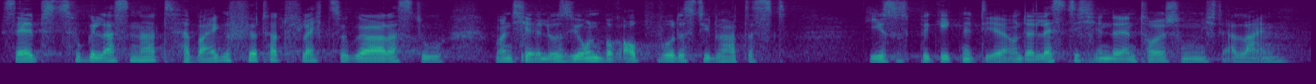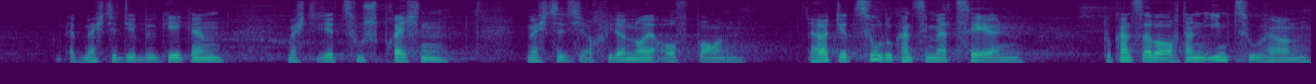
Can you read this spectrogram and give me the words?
selbst zugelassen hat, herbeigeführt hat, vielleicht sogar, dass du manche Illusion beraubt wurdest, die du hattest. Jesus begegnet dir und er lässt dich in der Enttäuschung nicht allein. Er möchte dir begegnen, möchte dir zusprechen, möchte dich auch wieder neu aufbauen. Er hört dir zu, du kannst ihm erzählen. Du kannst aber auch dann ihm zuhören,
